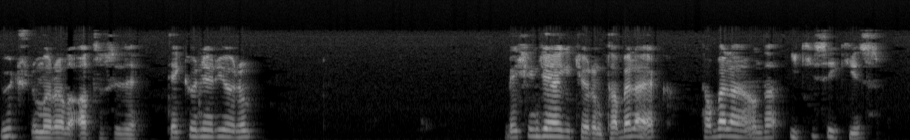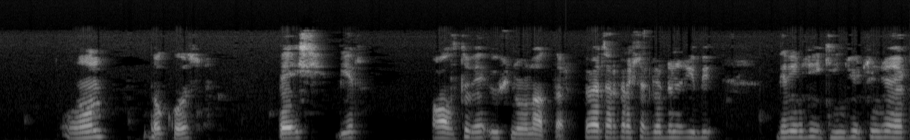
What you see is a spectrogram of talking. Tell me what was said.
3 numaralı atı size tek öneriyorum. Beşinci aya geçiyorum. Tabela ayak. Tabela ayağında 2, 8, 10, 9, 5, 1, 6 ve 3 nolu atlar. Evet arkadaşlar gördüğünüz gibi birinci, ikinci, üçüncü ayak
